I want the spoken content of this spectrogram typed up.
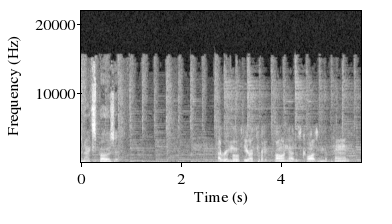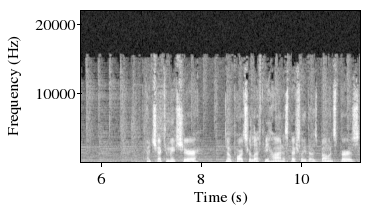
and I expose it. I remove the arthritic bone that is causing the pain. I check to make sure no parts are left behind, especially those bone spurs.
